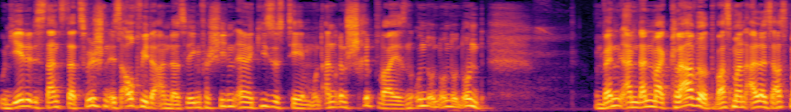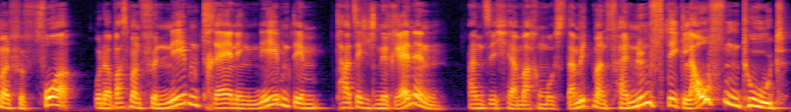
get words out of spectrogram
Und jede Distanz dazwischen ist auch wieder anders, wegen verschiedenen Energiesystemen und anderen Schrittweisen und, und, und, und, und. Und wenn einem dann mal klar wird, was man alles erstmal für Vor- oder was man für Nebentraining neben dem tatsächlichen Rennen an sich her machen muss, damit man vernünftig laufen tut.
